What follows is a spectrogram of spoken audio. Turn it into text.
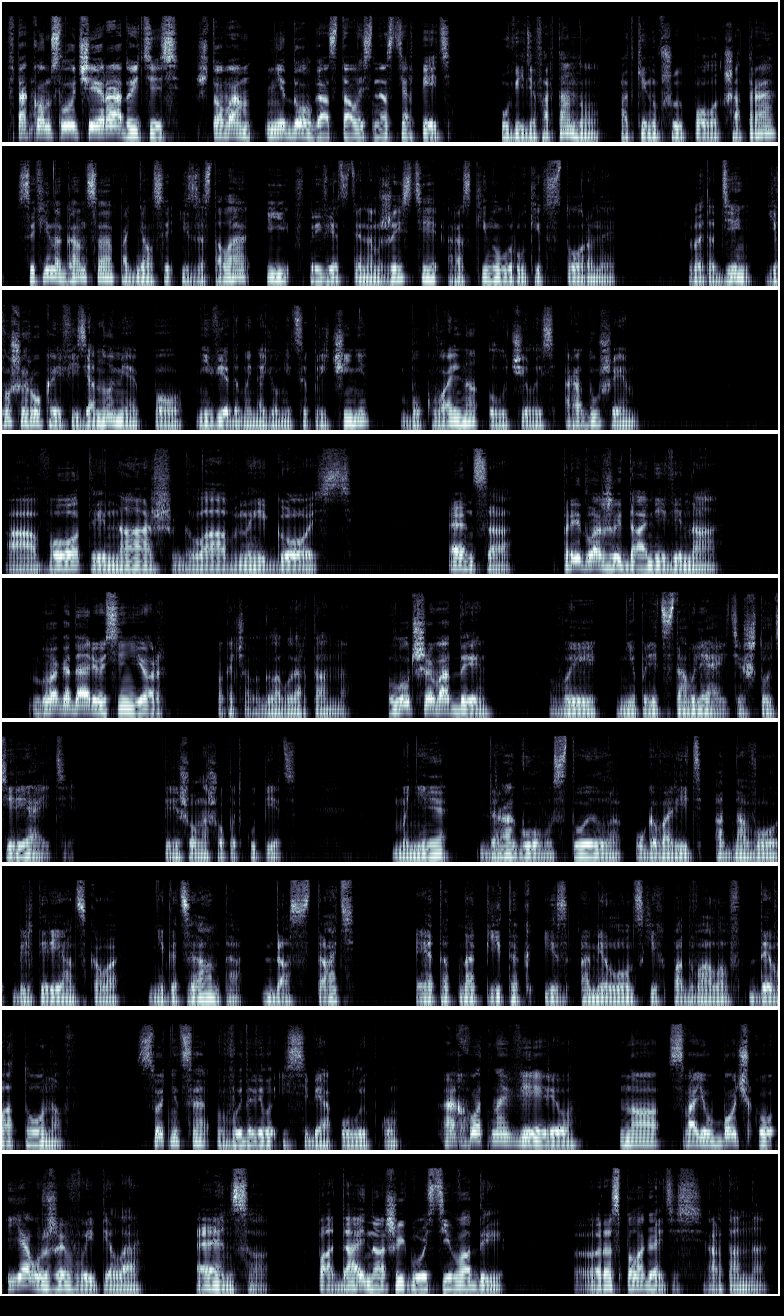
«В таком случае радуйтесь, что вам недолго осталось нас терпеть». Увидев Артанну, откинувшую полок шатра, Сефина Ганса поднялся из-за стола и в приветственном жесте раскинул руки в стороны. В этот день его широкая физиономия по неведомой наемнице причине буквально лучилась радушием. «А вот и наш главный гость. Энса, предложи даме вина». «Благодарю, сеньор», — покачала головой Артанна. «Лучше воды». «Вы не представляете, что теряете», — перешел на шепот купец. «Мне дорогого стоило уговорить одного бельтерианского негацианта достать этот напиток из амелонских подвалов деватонов». Сотница выдавила из себя улыбку. «Охотно верю, но свою бочку я уже выпила». «Энсо, подай нашей гости воды. Располагайтесь, Артанна».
